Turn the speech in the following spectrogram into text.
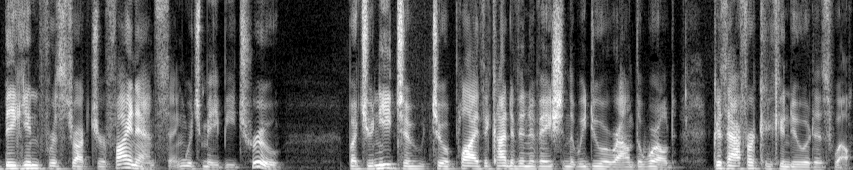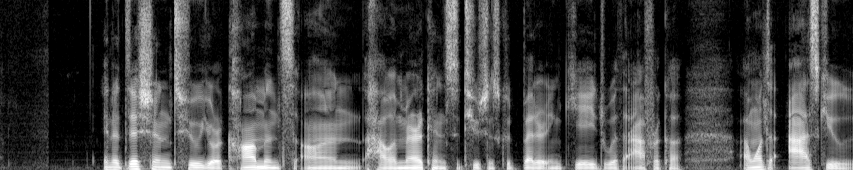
big infrastructure financing, which may be true, but you need to, to apply the kind of innovation that we do around the world because Africa can do it as well. In addition to your comments on how American institutions could better engage with Africa, I want to ask you,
